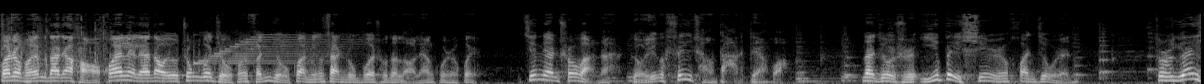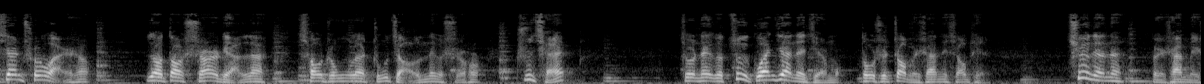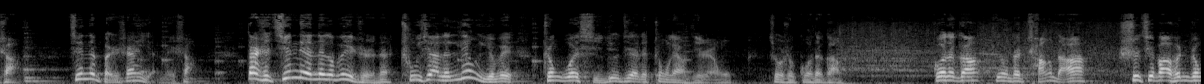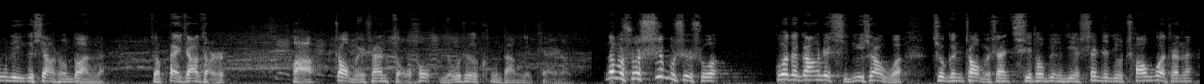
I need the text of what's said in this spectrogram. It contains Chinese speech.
观众朋友们，大家好，欢迎来到由中国酒魂汾酒冠名赞助播出的老梁故事会。今年春晚呢，有一个非常大的变化，那就是一辈新人换旧人。就是原先春晚上要到十二点了，敲钟了，煮饺子那个时候之前，就是那个最关键的节目都是赵本山的小品。去年呢，本山没上，今年本山也没上。但是今天那个位置呢，出现了另一位中国喜剧界的重量级人物，就是郭德纲。郭德纲用他长达十七八分钟的一个相声段子，叫《败家子儿》，把赵本山走后留这个空档给填上了。那么说，是不是说郭德纲这喜剧效果就跟赵本山齐头并进，甚至就超过他呢？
